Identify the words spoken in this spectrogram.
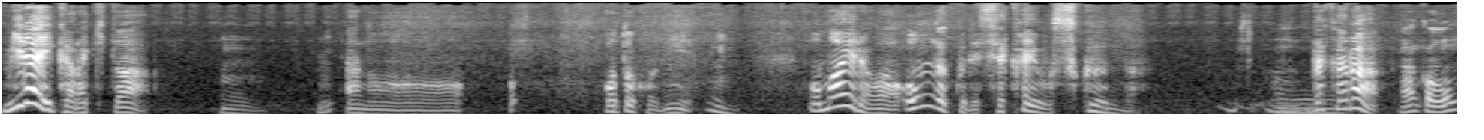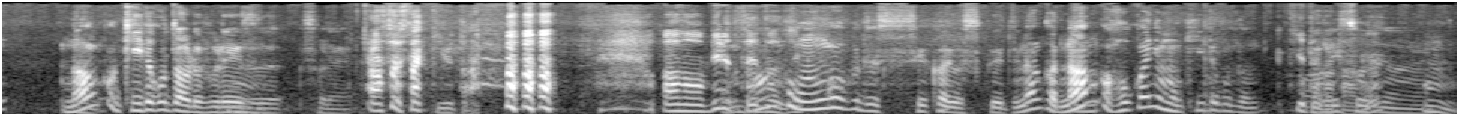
未来から来た、うん。にあのー男に、うんお前らは音楽で世界を救うんだ。うんだから、なんかなんか聞いたことあるフレーズ、それ。あ、それさっき言った。あの、ビルとテッドなんか音楽で世界を救えって、なんか、なんか他にも聞いたこと聞いたことある？りそうじゃない？うん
